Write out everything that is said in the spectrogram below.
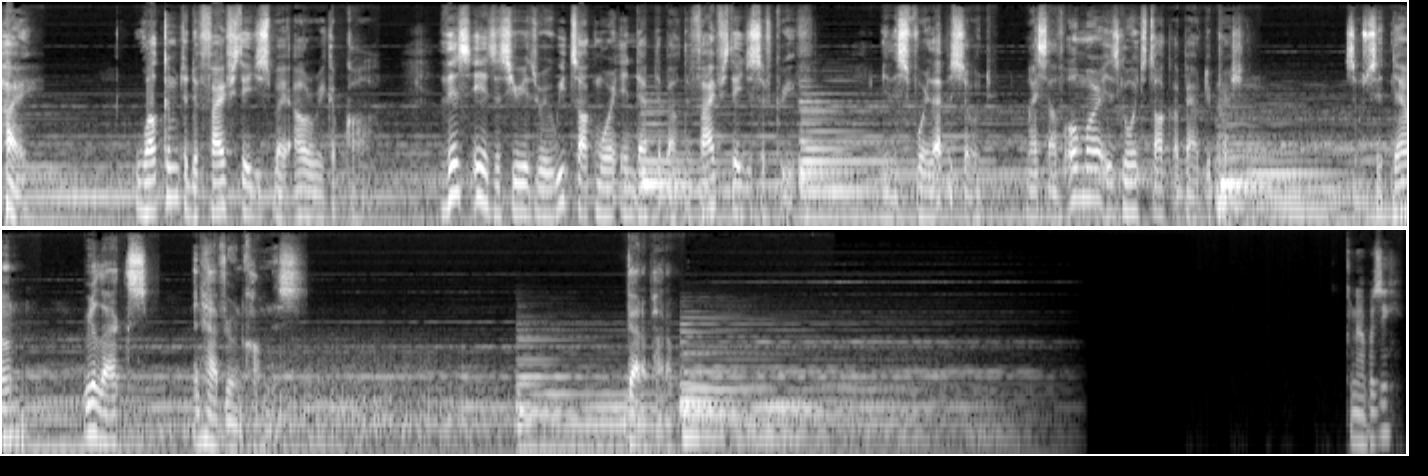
Hi, welcome to the 5 Stages by Our Wake Up Call. This is a series where we talk more in depth about the 5 stages of grief. In this fourth episode, myself, Omar, is going to talk about depression. So sit down, relax, and have your own calmness. Gotta pot up. Kenapa sih?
